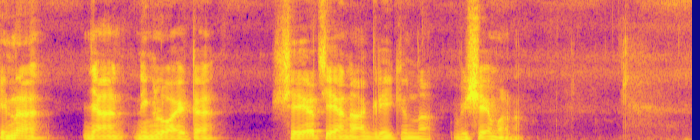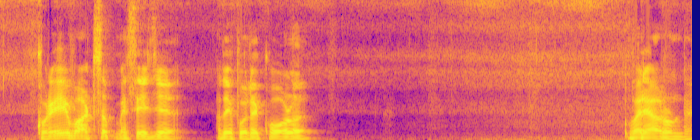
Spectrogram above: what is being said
ഇന്ന് ഞാൻ നിങ്ങളുമായിട്ട് ഷെയർ ചെയ്യാൻ ആഗ്രഹിക്കുന്ന വിഷയമാണ്. കുറേ വാട്സപ്പ് മെസ്സേജ് അതേപോലെ കോൾ വരാറുണ്ട്.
